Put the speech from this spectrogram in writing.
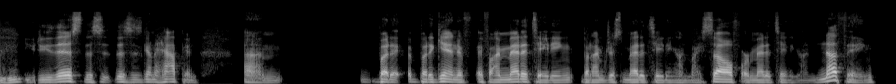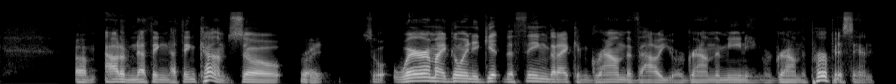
mm-hmm. you do this this is this is going to happen um but it, but again if if i'm meditating but i'm just meditating on myself or meditating on nothing um out of nothing nothing comes so right so where am I going to get the thing that I can ground the value or ground the meaning or ground the purpose in?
